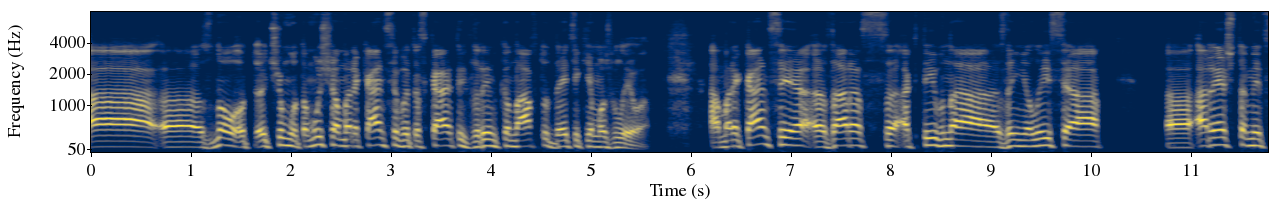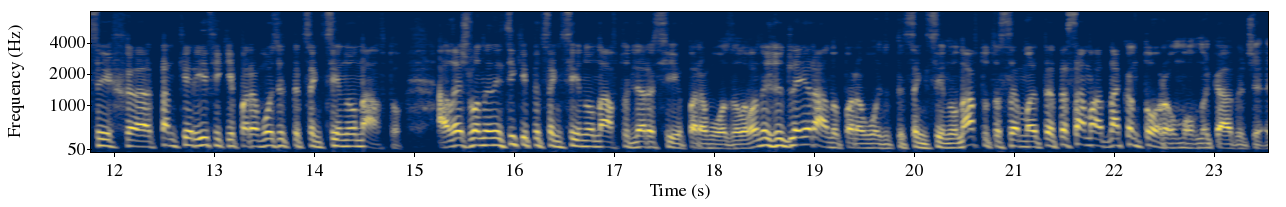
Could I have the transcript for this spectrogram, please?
А а знову чому? Тому що американці витискають їх з ринку нафту, де тільки можливо. Американці е, зараз активно зайнялися арештами цих е, танкерів, які перевозять підсанкційну нафту. Але ж вони не тільки підсанкційну нафту для Росії перевозили, вони ж для Ірану перевозять підсанкційну нафту. Це саме те, те саме одна контора, умовно кажучи.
